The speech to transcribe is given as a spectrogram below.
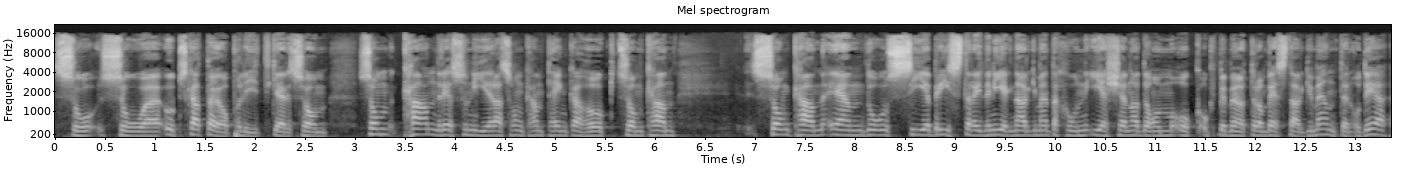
så, så eh, uppskattar jag politiker som, som kan resonera, som kan tänka högt, som kan som kan ändå se bristerna i den egna argumentationen, erkänna dem och, och bemöta de bästa argumenten. Och det,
